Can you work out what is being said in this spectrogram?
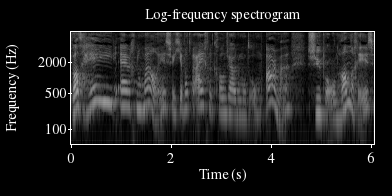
Wat heel erg normaal is, weet je, wat we eigenlijk gewoon zouden moeten omarmen. Super onhandig is,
